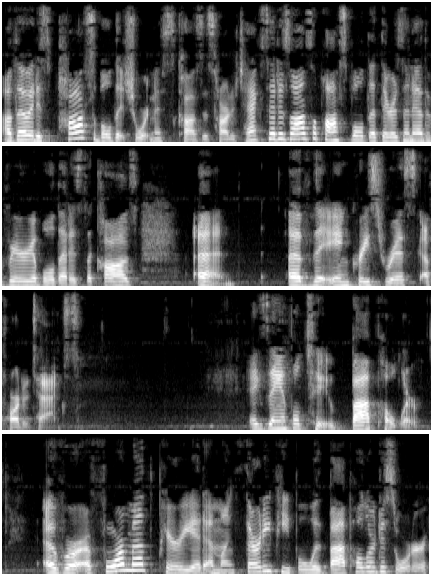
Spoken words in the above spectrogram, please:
Although it is possible that shortness causes heart attacks, it is also possible that there is another variable that is the cause uh, of the increased risk of heart attacks. Example 2, bipolar. Over a four month period among 30 people with bipolar disorder,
